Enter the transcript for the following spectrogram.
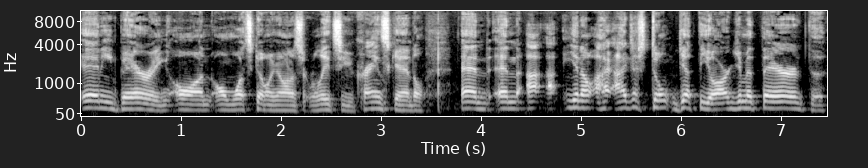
any bearing on, on what's going on as it relates to Ukraine scandal. And and I, you know, I, I just don't get the argument there. The,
